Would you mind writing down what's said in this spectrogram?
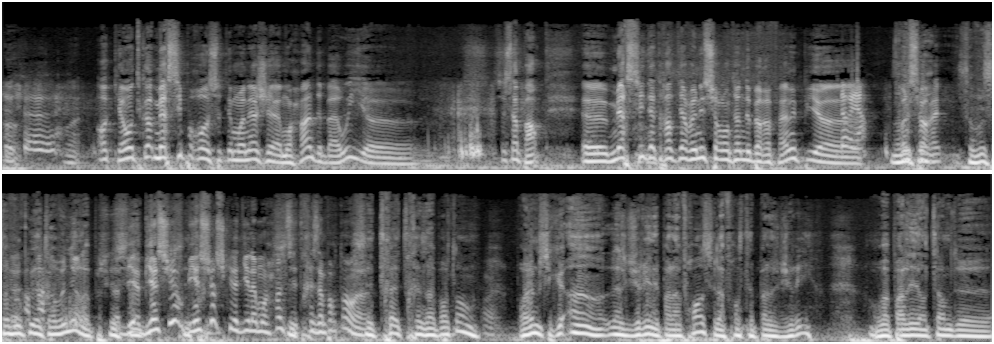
c'est. euh, Ok, en tout cas, merci pour euh, ce témoignage, euh, Mohand. Bah oui, euh, c'est sympa. Euh, merci d'être intervenu sur l'antenne de Beurre FM. Et puis, euh, De rien. bonne Non, ça- soirée. Ça, vaut, ça vaut le coup d'intervenir là. Parce que Bien, c'est- bien sûr, bien sûr, ce qu'il a dit la Mohand, c'est très important. euh. C'est très très important. Le problème, c'est que, un, l'Algérie n'est pas la France et la France n'est pas l'Algérie. On va parler en termes de,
